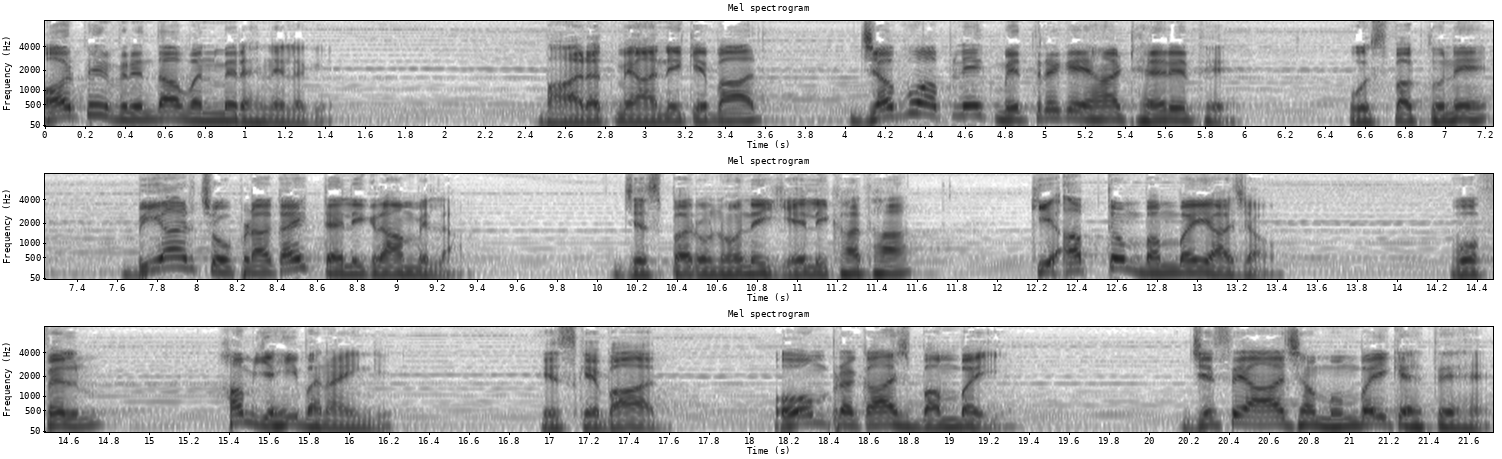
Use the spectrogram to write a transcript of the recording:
और फिर वृंदावन में रहने लगे। भारत में आने के बाद, जब वो अपने एक मित्र के यहाँ ठहरे थे, उस वक्त उन्हें बी आर चोपड़ा का एक टेलीग्राम मिला, जिस पर उन्होंने ये लिखा था कि अब तुम बंबई आ जाओ। वो फ़िल्म हम यहीं बनाएँगे। इसके बाद, ओम प्रकाश बंबई, जिसे आज हम मुंबई कहते हैं,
